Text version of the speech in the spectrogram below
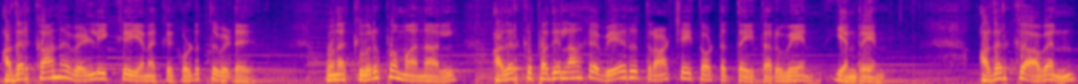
அதற்கான வெள்ளிக்கு எனக்கு கொடுத்துவிடு. உனக்கு விருப்பமானால் அதற்கு பதிலாக வேறு திராட்சை தோட்டத்தை தருவேன் என்றேன். அதற்கு அவன்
